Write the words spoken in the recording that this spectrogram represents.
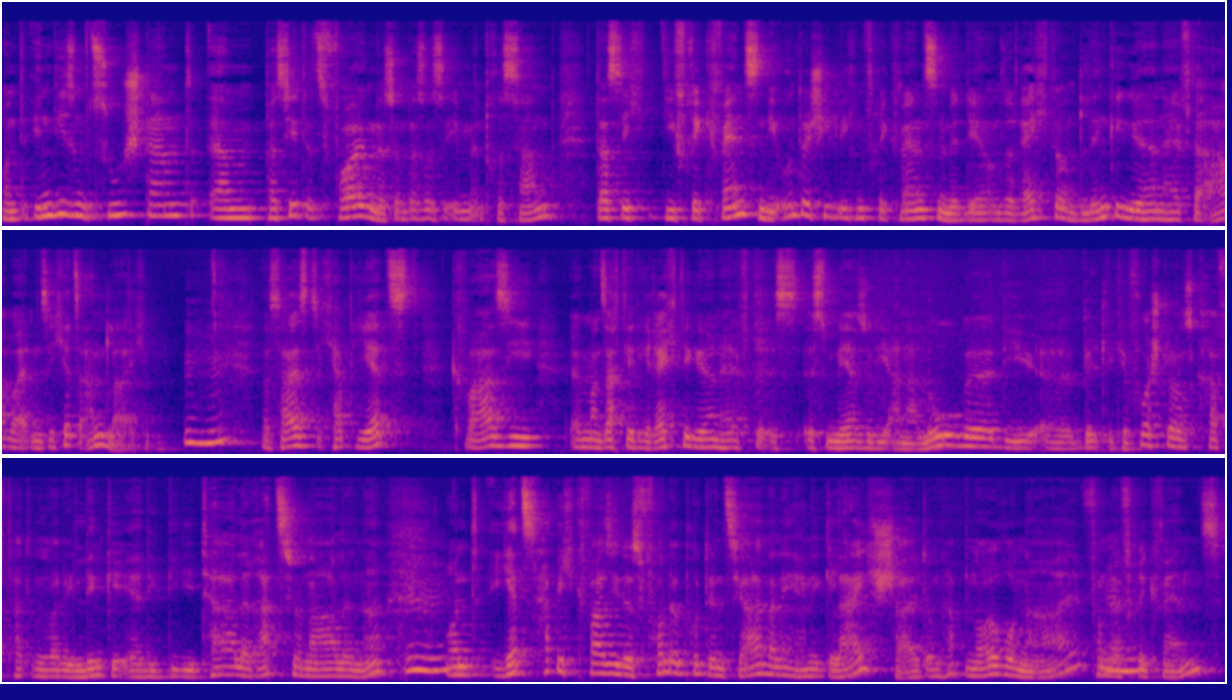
Und in diesem Zustand ähm, passiert jetzt Folgendes, und das ist eben interessant, dass sich die Frequenzen, die unterschiedlichen Frequenzen, mit denen unsere rechte und linke Gehirnhälfte arbeiten, sich jetzt angleichen. Mhm. Das heißt, ich habe jetzt quasi, äh, man sagt ja, die rechte Gehirnhälfte ist, ist mehr so die analoge, die äh, bildliche Vorstellungskraft hat, und so war die linke eher die digitale, rationale. Ne? Mhm. Und jetzt habe ich quasi das volle Potenzial, weil ich eine Gleichschaltung habe, neuronal von mhm. der Frequenz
